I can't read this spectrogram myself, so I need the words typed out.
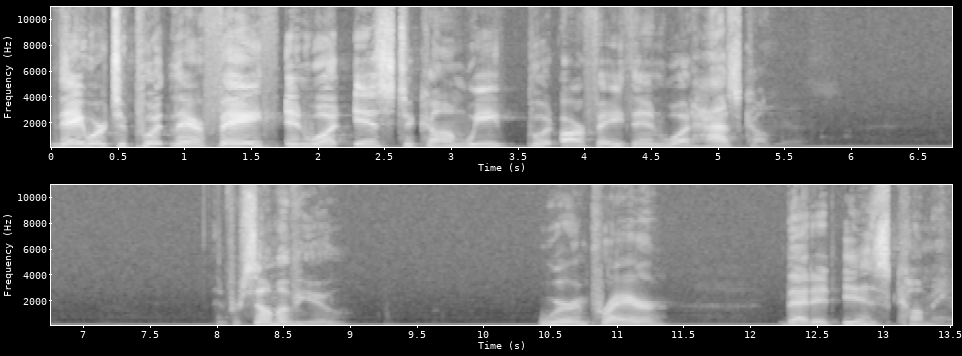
They were to put their faith in what is to come. We put our faith in what has come. And for some of you, we're in prayer that it is coming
